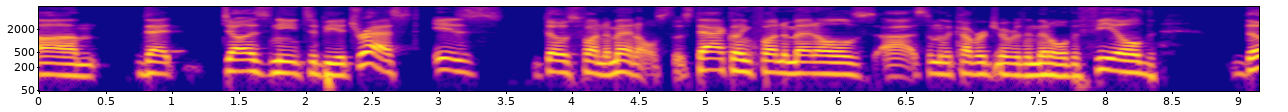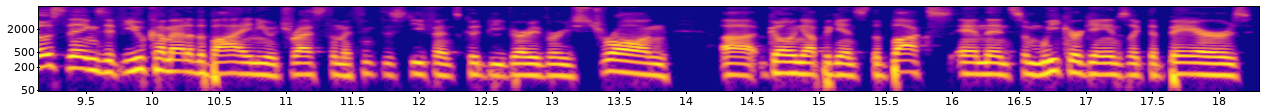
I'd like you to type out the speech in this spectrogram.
um, that does need to be addressed is those fundamentals, those tackling fundamentals, uh, some of the coverage over the middle of the field. Those things, if you come out of the bye and you address them, I think this defense could be very, very strong uh, going up against the Bucks, and then some weaker games like the Bears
